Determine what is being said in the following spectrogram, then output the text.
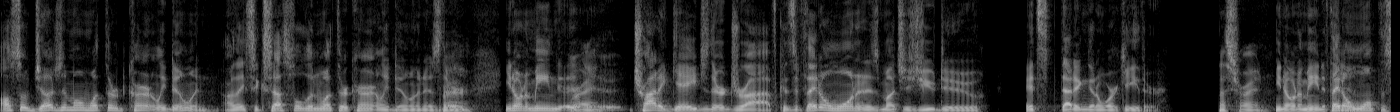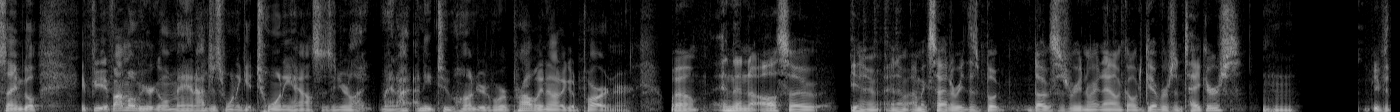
Also, judge them on what they're currently doing. Are they successful in what they're currently doing? Is there, you know what I mean? Uh, Right. try to gauge their drive because if they don't want it as much as you do, it's that ain't going to work either. That's right. You know what I mean? If they don't want the same goal, if you, if I'm over here going, man, I just want to get 20 houses, and you're like, man, I, I need 200, we're probably not a good partner. Well, and then also, you know, and I'm, I'm excited to read this book Douglas is reading right now called Givers and Takers. hmm If you,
